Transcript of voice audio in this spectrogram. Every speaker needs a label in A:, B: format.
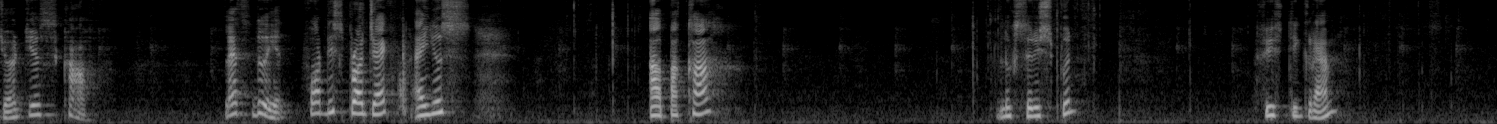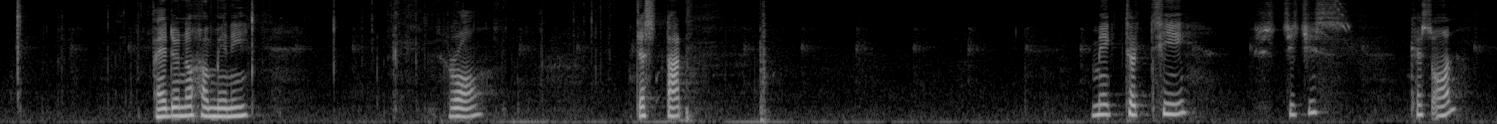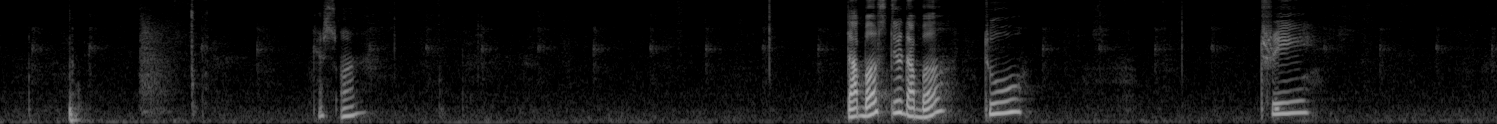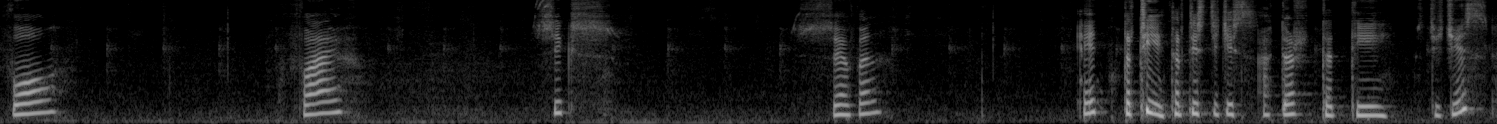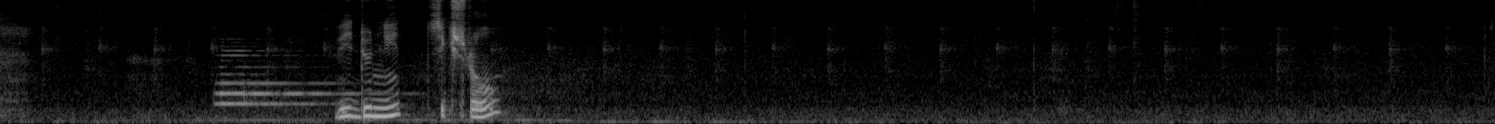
A: gorgeous scarf let's do it. For this project I use alpaca luxury spoon 50 gram. I don't know how many roll just start. Make 30 stitches. Cast on cast on? Double still double. Two three four five six seven eight 30 30 stitches. After 30 stitches we do need six row.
